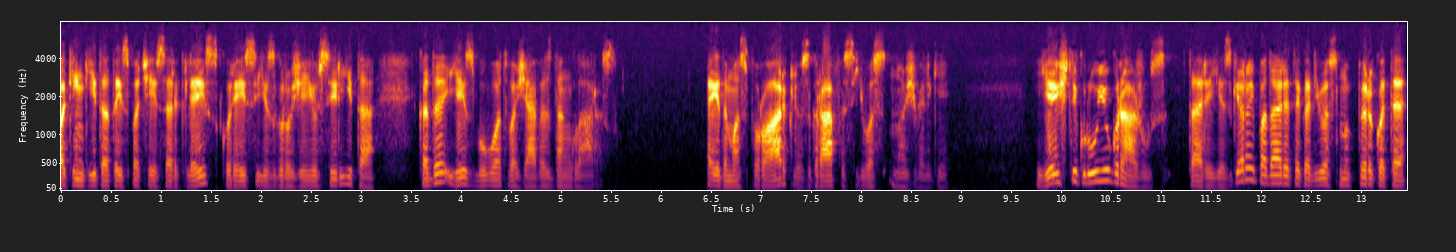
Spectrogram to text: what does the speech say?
pakinkytą tais pačiais arkliais, kuriais jis grožėjusi rytą, kada jais buvo atvažiavęs danglaras. Eidamas pro arklius, grafas juos nužvelgė. Jie iš tikrųjų gražūs, tarė jis, gerai padarėte, kad juos nupirkote,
